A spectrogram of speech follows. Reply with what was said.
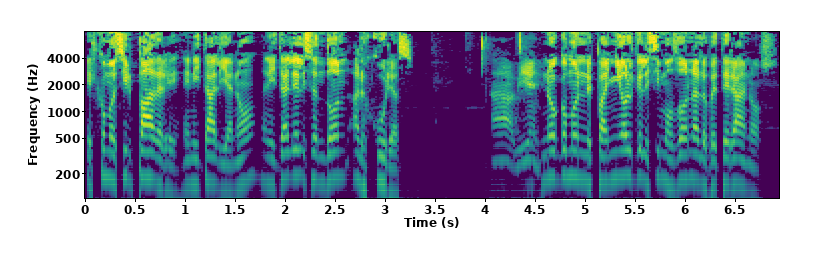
es como decir padre en Italia, ¿no? En Italia le dicen Don a los curas, Ah, bien. no como en español que le decimos Don a los veteranos.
